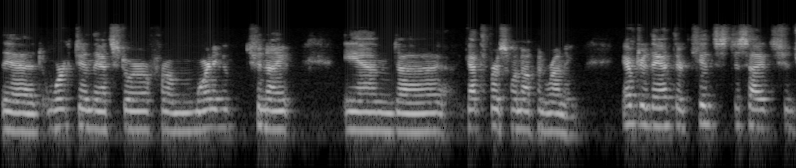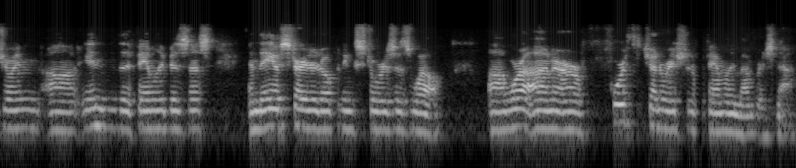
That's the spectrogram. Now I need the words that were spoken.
that worked in that store from morning to night and uh, got the first one up and running. After that, their kids decided to join uh, in the family business, and they have started opening stores as well. Uh, we're on our fourth generation of family members now.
